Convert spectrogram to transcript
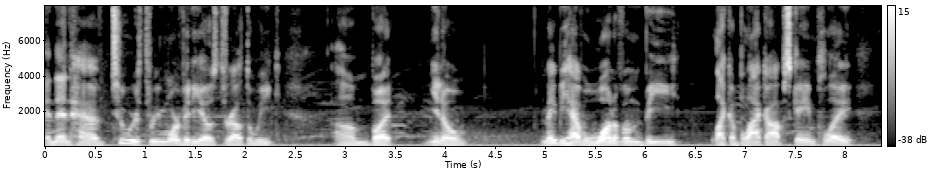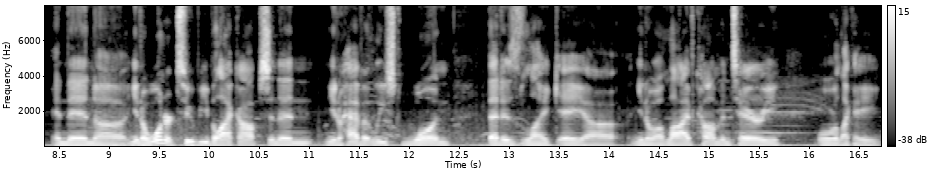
and then have two or three more videos throughout the week. Um, but you know, maybe have one of them be like a Black Ops gameplay, and then uh, you know one or two be Black Ops, and then you know have at least one that is like a uh, you know a live commentary or like a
